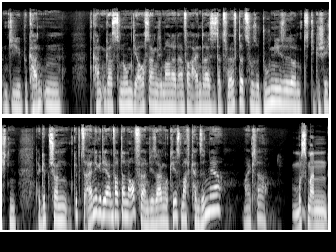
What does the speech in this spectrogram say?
Und die bekannten, bekannten Gastronomen, die auch sagen, sie machen halt einfach 31.12. dazu, so Duniesel und die Geschichten. Da gibt's schon, gibt's einige, die einfach dann aufhören, die sagen, okay, es macht keinen Sinn mehr. Mal klar. Muss man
